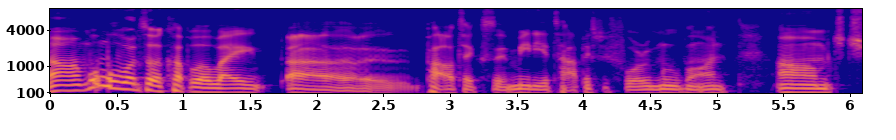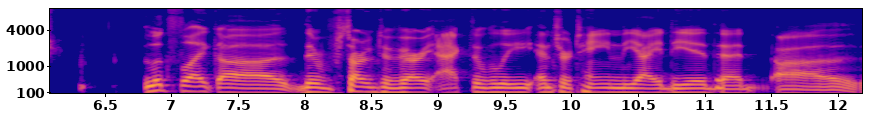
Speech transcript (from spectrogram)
Um, we'll move on to a couple of like uh politics and media topics before we move on. Um looks like uh they're starting to very actively entertain the idea that uh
